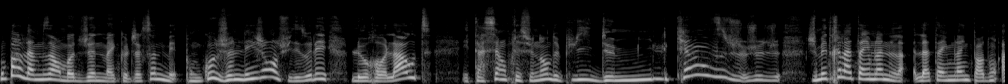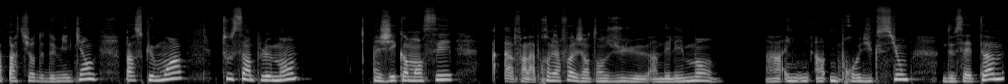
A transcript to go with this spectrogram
on parle d'Amza en mode jeune Michael Jackson, mais Ponko, jeune légende. Je suis désolé, le rollout est assez impressionnant depuis 2015. Je, je, je- mettrai la timeline, la, timeline pardon, à partir de 2015, parce que moi, tout simplement, j'ai commencé, enfin la première fois que j'ai entendu un élément, un- une, un- une production de cet homme,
